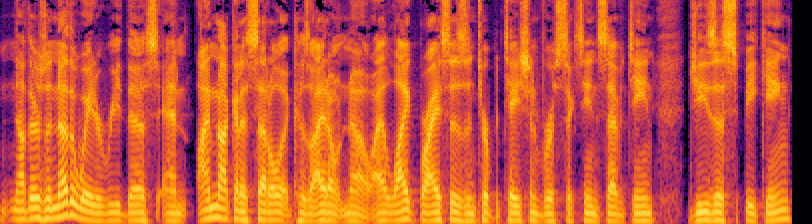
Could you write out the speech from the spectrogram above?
Now, there's another way to read this, and I'm not going to settle it because I don't know. I like Bryce's interpretation, verse 16, 17, Jesus speaking,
